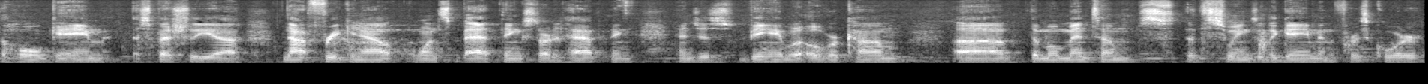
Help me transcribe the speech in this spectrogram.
the whole game, especially uh, not freaking out once bad things started happening, and just being able to overcome uh, the momentum, the swings of the game in the first quarter.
